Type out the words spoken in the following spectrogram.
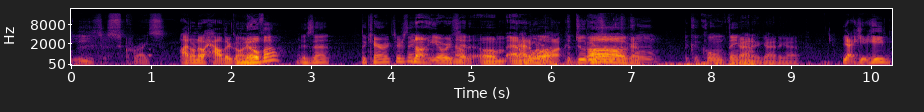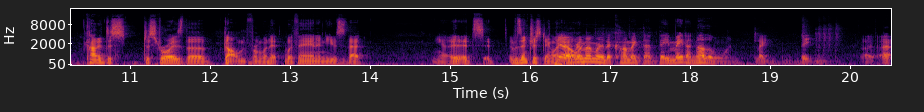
Jesus Christ. I don't know how they're going. To Nova is that the character's name? No, he already No. said. Um, Adam, Adam Warlock. Warlock. The dude Oh, was in the okay. cocoon, the cocoon thing. got it, got it, got it. Yeah, he he kind of dis- destroys the gauntlet from within- within and uses that. Yeah, it, it's it, it was interesting. Like yeah, how, I like, remember in the comic that they made another one. Like they, I, I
